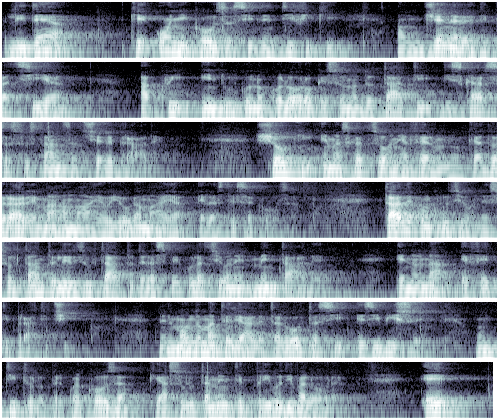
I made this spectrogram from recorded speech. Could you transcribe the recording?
L'idea che ogni cosa si identifichi a un genere di pazzia a cui indulgono coloro che sono dotati di scarsa sostanza cerebrale. Sciocchi e mascalzoni affermano che adorare Mahamaya o Yogamaya è la stessa cosa. Tale conclusione è soltanto il risultato della speculazione mentale e non ha effetti pratici. Nel mondo materiale talvolta si esibisce un titolo per qualcosa che è assolutamente privo di valore e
